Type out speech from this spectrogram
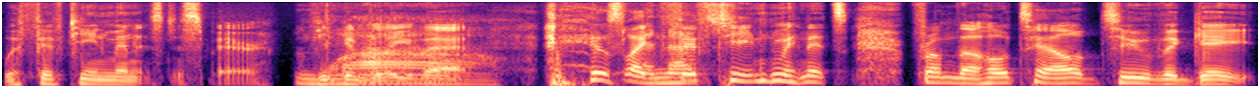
with 15 minutes to spare. If you can believe that. Wow. It was like 15 minutes from the hotel to the gate.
